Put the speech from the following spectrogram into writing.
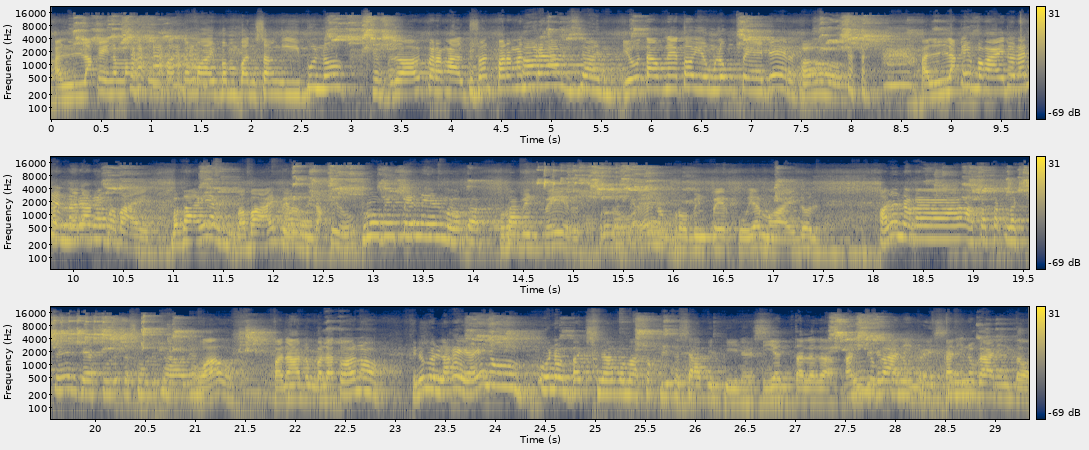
Ang laki ng mga tukat ng mga ibang bansang ibon, no? Grabe, parang Alpson. Parang ano Parang? Alzan. Yung tawag na ito, yung long feather. Oo. Ang laki mga idol. Ano yan? Ang laki Lalaki na- babae? Babae yan. Babae, pero ang laki, oh. Proven pair na yan, mga pap. Proven pair. So, ayan, oh, proven pair po yan, mga idol. Ano, naka-apat na clutch na yan, kaya sulit na sulit na ako dyan. Wow, panalo pala to, ano? Yun naman laki. Ayun yung unang batch na pumasok dito sa Pilipinas. Yan talaga. Kanino galing? ng. Kanino galing to?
